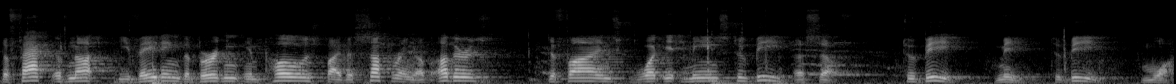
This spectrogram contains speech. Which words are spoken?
The fact of not evading the burden imposed by the suffering of others defines what it means to be a self, to be me, to be moi.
